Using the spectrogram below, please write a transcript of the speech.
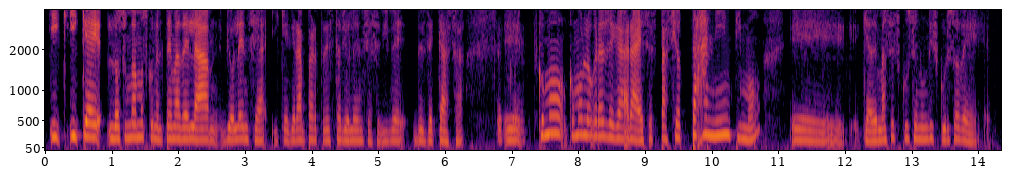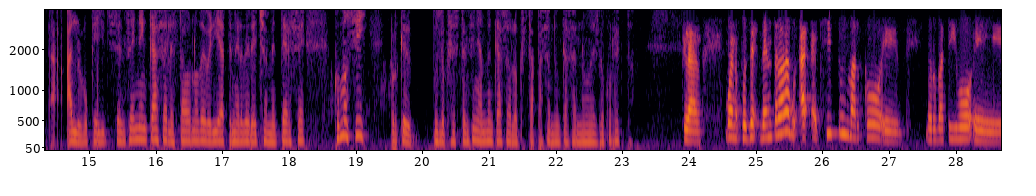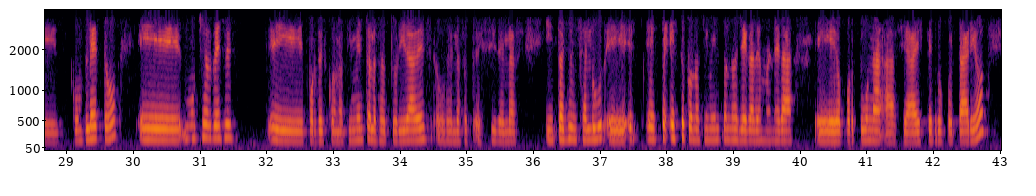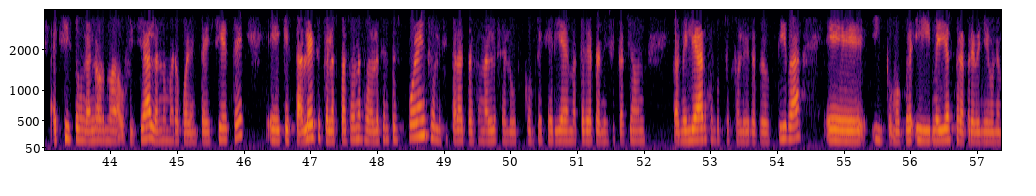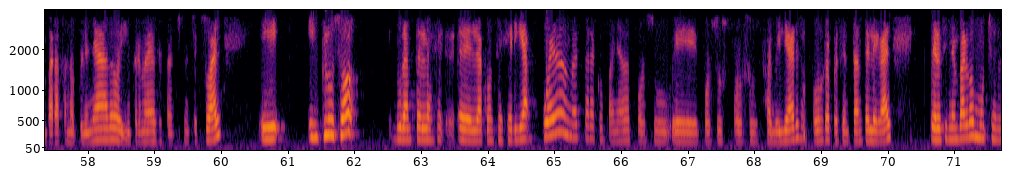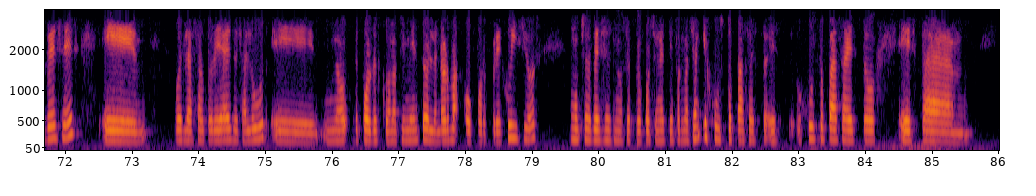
y, y que lo sumamos con el tema de la violencia y que gran parte de esta violencia se vive desde casa. Eh. ¿cómo, ¿Cómo logras llegar a ese espacio tan íntimo eh, que- además excusa en un discurso de a, a lo que se enseña en casa el Estado no debería tener derecho a meterse? ¿Cómo sí? Porque pues lo que se está enseñando en casa o lo que está pasando en casa no es lo correcto. Claro. Bueno, pues de, de entrada existe un marco eh, normativo eh, completo. Eh, muchas veces eh, por desconocimiento de las autoridades o de las eh, de las instancias de salud, eh, es- este este conocimiento no llega de manera eh, oportuna hacia este grupo etario. Existe una norma oficial, la número 47, eh, que establece que las personas adolescentes pueden solicitar al personal de salud consejería en materia de planificación familiar, salud sexual y reproductiva eh, y como y medidas para prevenir un embarazo no planeado y enfermedades de transmisión sexual. Y incluso durante la, eh, la consejería puede o no estar acompañada por su eh, por sus por sus familiares o por un representante legal pero sin embargo muchas veces eh, pues las autoridades de salud eh, no por desconocimiento de la norma o por prejuicios muchas veces no se proporciona esta información y justo pasa esto es, justo pasa esto esta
